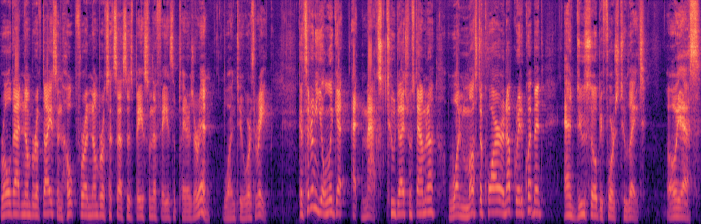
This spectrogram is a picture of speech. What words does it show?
Roll that number of dice and hope for a number of successes based on the phase the players are in 1, 2, or 3. Considering you only get at max 2 dice from stamina, one must acquire and upgrade equipment and do so before it's too late. Oh, yes,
